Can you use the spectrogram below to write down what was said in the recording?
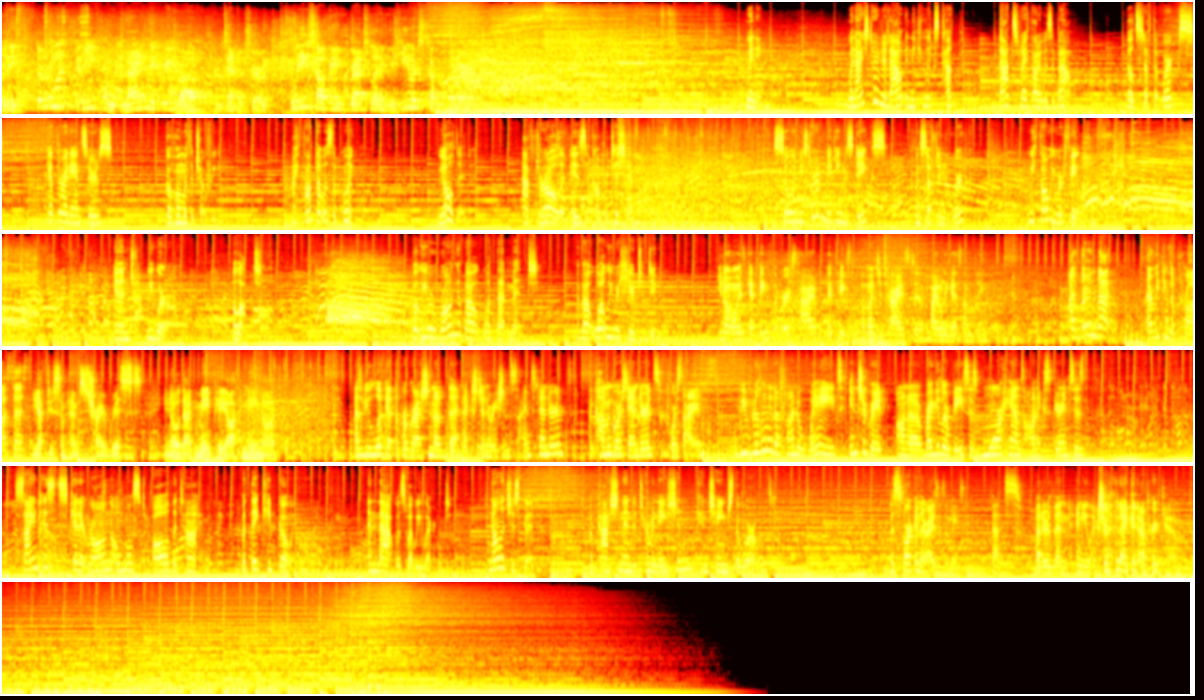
with a 33.9 degree drop in temperature. Please help me in congratulating the Helix Cup winner. Winning. When I started out in the Helix Cup, that's what I thought it was about. Build stuff that works, get the right answers, go home with a trophy. I thought that was the point. We all did. After all, it is a competition. So when we started making mistakes, when stuff didn't work, we thought we were failing. And we were. A lot. But we were wrong about what that meant, about what we were here to do. You don't always get things the first time. It takes a bunch of tries to finally get something. I learned that everything's a process. You have to sometimes try risks, you know, that may pay off, may not. As we look at the progression of the next generation science standards, the Common Core standards for science, we really need to find a way to integrate on a regular basis more hands-on experiences. Scientists get it wrong almost all the time, but they keep going. And that was what we learned. Knowledge is good, but passion and determination can change the world. The spark in their eyes is amazing. That's better than any lecture that I could ever give.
